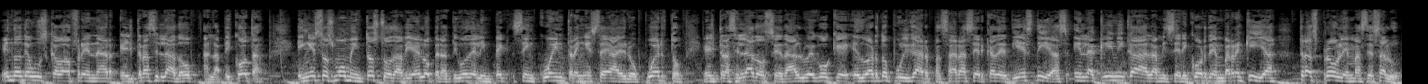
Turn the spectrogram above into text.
en donde buscaba frenar el traslado a La Picota. En estos momentos todavía el operativo del IMPEC se encuentra en este aeropuerto. El traslado se da luego que Eduardo Pulgar pasara cerca de 10 días en la clínica a la Misericordia en Barranquilla tras problemas de salud.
